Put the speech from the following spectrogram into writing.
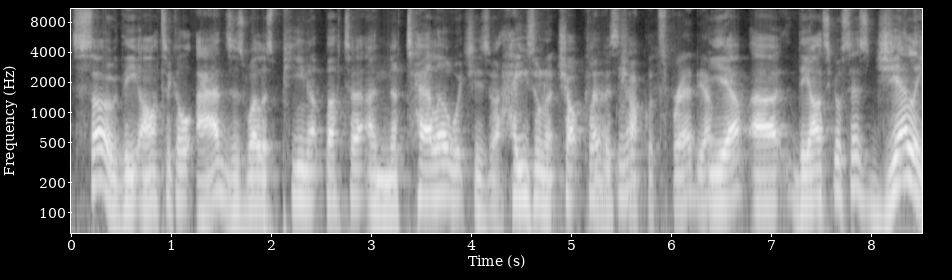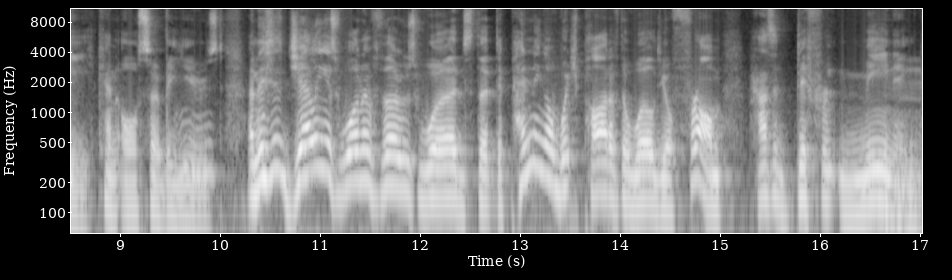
So the article adds, as well as peanut butter and Nutella, which is a hazelnut chocolate, isn't it? Chocolate spread, yeah. Yeah. Uh, the article says jelly can also be used, and this is jelly is one of those words that, depending on which part of the world you're from, has a different meaning.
